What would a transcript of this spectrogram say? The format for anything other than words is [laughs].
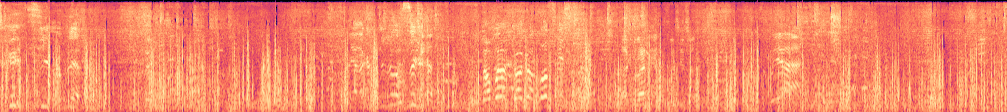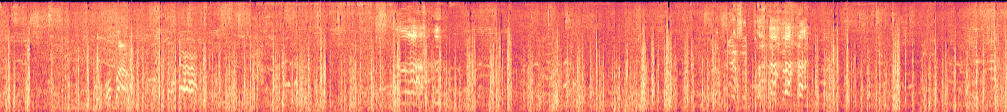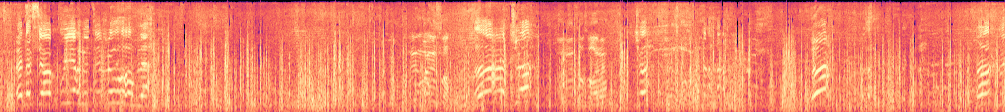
Сука. Сильно, бля. Бля, как тяжело, сука. Да, брат, когда вот здесь. О, бля! Блин, вылезло. А, чё? Вылезло с вами. Чё? Вылезло. А? Ах!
